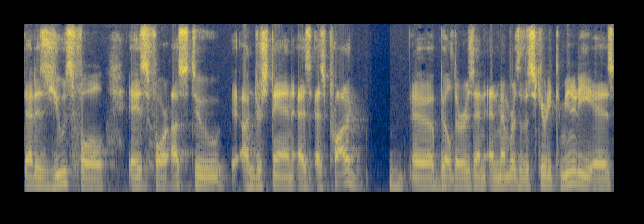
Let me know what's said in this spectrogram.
that is useful is for us to understand as as product uh, builders and, and members of the security community is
